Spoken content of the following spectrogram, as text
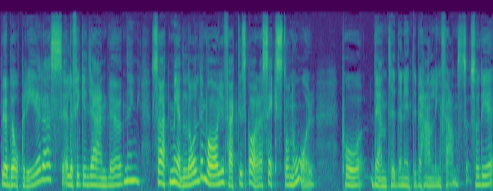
behövde opereras eller fick en hjärnblödning. Så att medelåldern var ju faktiskt bara 16 år på den tiden inte behandling fanns. Så det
